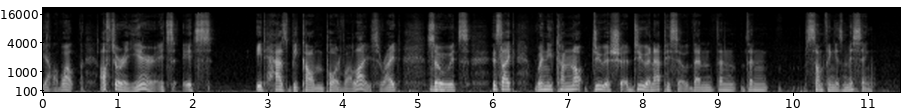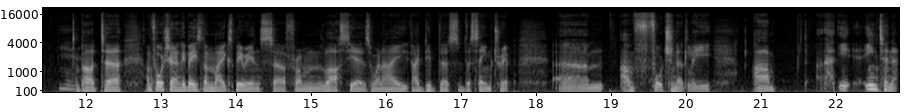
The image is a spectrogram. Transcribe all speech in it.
yeah. Well, after a year, it's it's it has become part of our lives, right? So it's it's like when you cannot do a sh- do an episode, then then then something is missing. Yeah. But uh, unfortunately, based on my experience uh, from last year's when I, I did the the same trip, um, unfortunately, um, internet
